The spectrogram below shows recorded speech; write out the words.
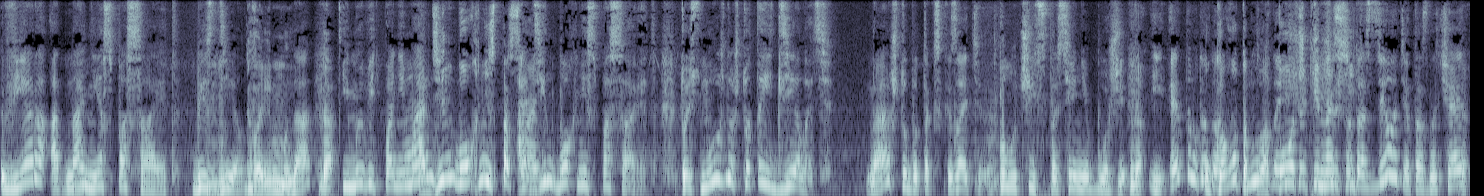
Вера одна не спасает без дел. Говорим мы, Да? да. И мы ведь понимаем, Один бог не спасает. один Бог не спасает. То есть нужно что-то и делать. Да, чтобы, так сказать, получить спасение Божье. Да. И это вот У это кого-то нужно еще платочки чуть-чуть носить. что-то сделать, это означает,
